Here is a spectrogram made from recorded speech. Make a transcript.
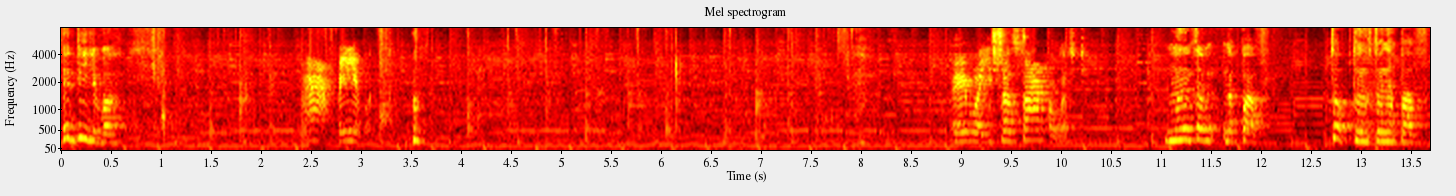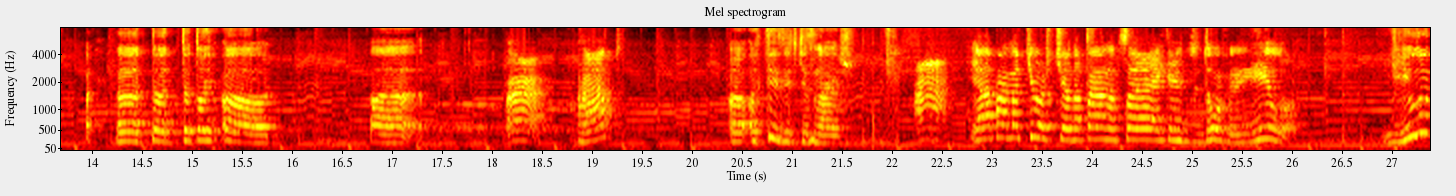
Дебільва. А, Філіпа. Ей, що трапилось? Мене там напав. Тобто хто напав. Е, то, то, той. Е, е, А, гад? е, а ти звідки знаєш? А, я напевно чув, що напевно це якийсь друге гіло. Їла?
